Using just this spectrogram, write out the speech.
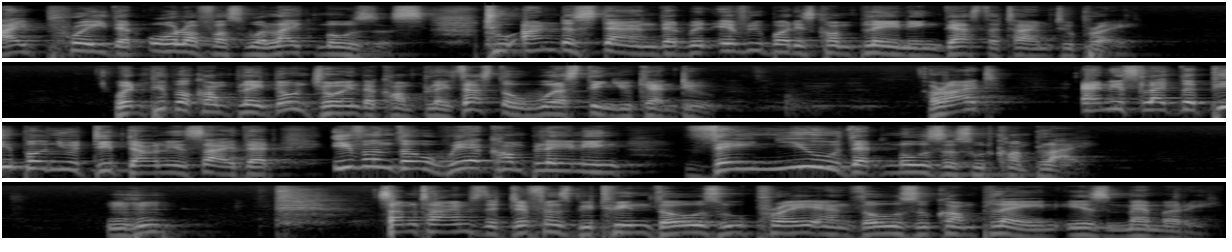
I pray that all of us were like Moses to understand that when everybody's complaining, that's the time to pray. When people complain, don't join the complaints. That's the worst thing you can do. All right? And it's like the people knew deep down inside that even though we're complaining, they knew that Moses would comply. Mm-hmm. Sometimes the difference between those who pray and those who complain is memory.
